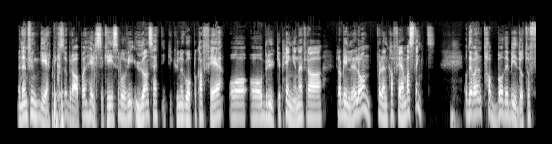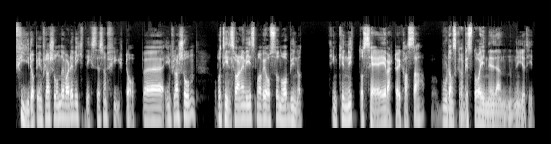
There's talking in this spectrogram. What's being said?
Men den fungerte ikke så bra på en helsekrise hvor vi uansett ikke kunne gå på kafé og, og bruke pengene fra, fra billigere lån, for den kafeen var stengt. Og det var en tabbe, og det bidro til å fyre opp inflasjonen. Det var det viktigste som fyrte opp eh, inflasjonen. Og på tilsvarende vis må vi også nå begynne å tenke nytt og se i verktøykassa. Hvordan skal vi stå inn i den nye tiden?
